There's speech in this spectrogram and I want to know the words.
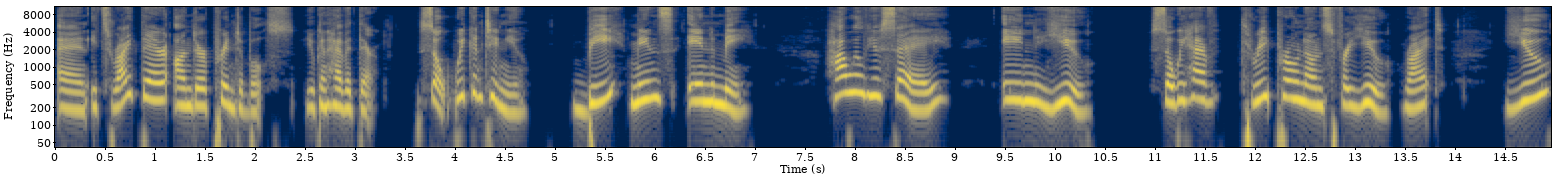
and it's right there under printables. You can have it there. So we continue. Be means in me. How will you say in you? So we have three pronouns for you, right? You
